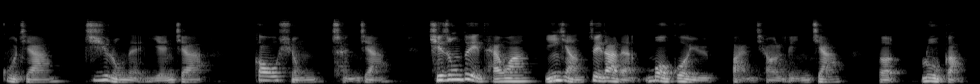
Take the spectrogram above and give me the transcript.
顾家、基隆的严家、高雄陈家。其中对台湾影响最大的，莫过于板桥林家和鹿港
